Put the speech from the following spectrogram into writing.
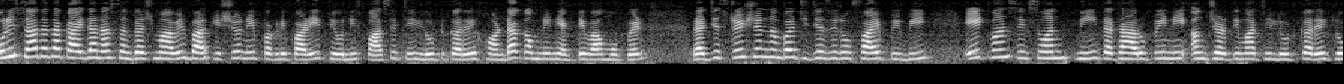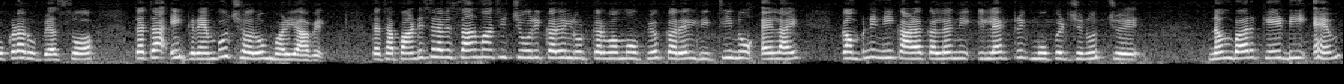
ઓરિસ્સા તથા કાયદાના સંઘર્ષમાં આવેલ બાકીશોને પકડી પાડી, તેઓની પાસેથી લૂંટ કરેલ હોન્ડા કંપનીની Activa, moped registration number G J zero five P B eight one six વનની તથા આરોપીની અંક ઝડતીમાંથી લૂંટ કરેલ રોકડા રૂપિયા સો તથા એક રેમ્બો છરો મળી આવેલ તથા પાંડેસરા વિસ્તારમાંથી ચોરી કરેલ લૂંટ કરવામાં ઉપયોગ કરેલ લીથીનો એલઆઈ કંપનીની કાળા કલરની ઇલેક્ટ્રિક મોપેડ જેનો number K D M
